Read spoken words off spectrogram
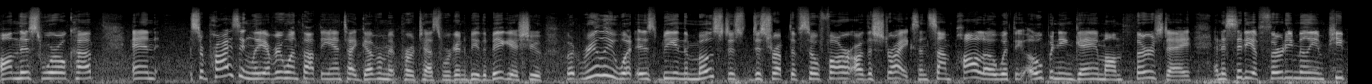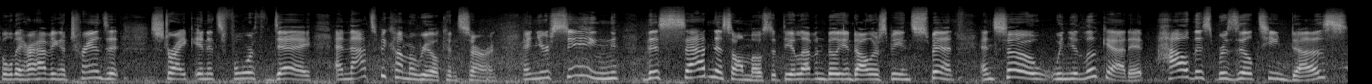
on this World Cup. And surprisingly, everyone thought the anti-government protests were going to be the big issue, but really what is being the most dis disruptive so far are the strikes. In Sao Paulo, with the opening game on Thursday, in a city of 30 million people, they are having a transit strike in its fourth day, and that's become a real concern. And you're seeing this sadness almost at the $11 billion being spent. And so when you look at it, how this Brazil team does,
